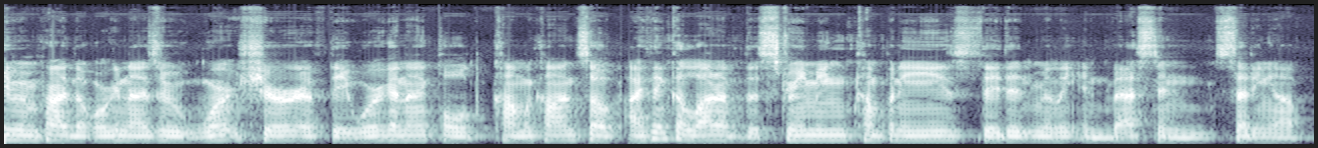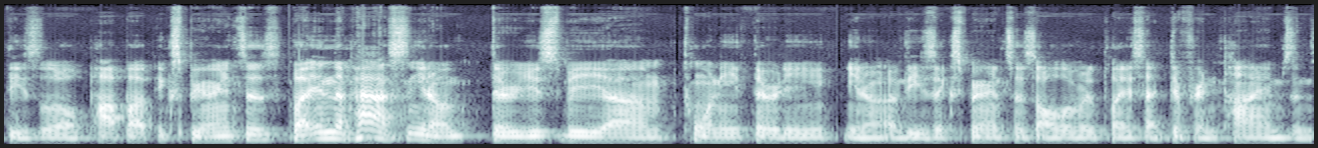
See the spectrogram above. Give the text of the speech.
even probably the organizer weren't sure if they were to hold Comic Con. So I think a lot of the streaming companies, they didn't really invest in setting up these little pop up experiences. But in the past, you know, there used to be um, 20, 30, you know, of these experiences all over the place at different times. And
